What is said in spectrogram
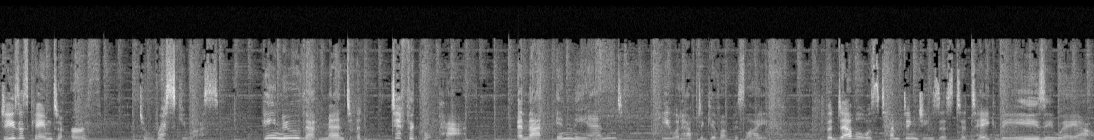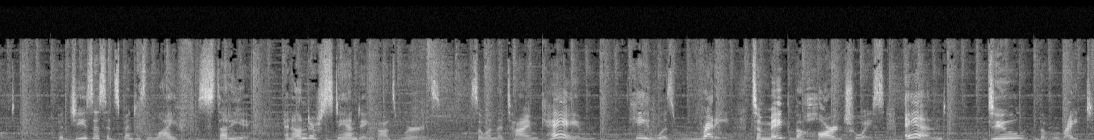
Jesus came to earth to rescue us. He knew that meant a difficult path, and that in the end, he would have to give up his life. The devil was tempting Jesus to take the easy way out, but Jesus had spent his life studying and understanding God's words. So when the time came, he was ready to make the hard choice and do the right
